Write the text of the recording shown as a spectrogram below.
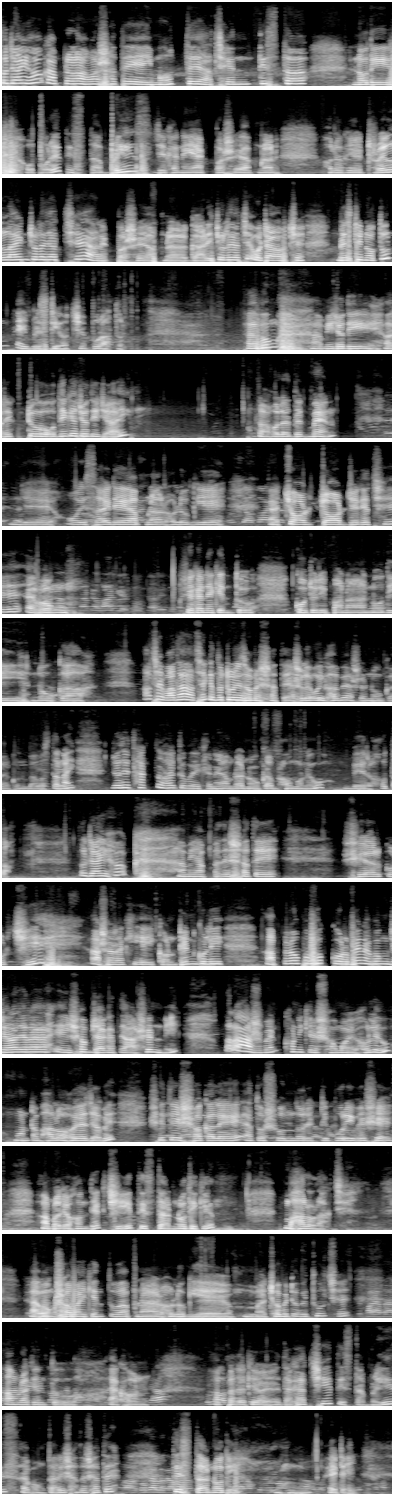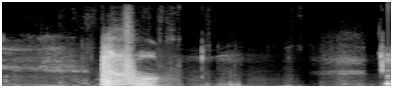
তো যাই হোক, আপনারা আমার সাথে এই মুহূর্তে আছেন তিস্তা নদীর ওপরে, তিস্তা ব্রিজ, যেখানে এক পাশে আপনার হলো গিয়ে ট্রেল লাইন চলে যাচ্ছে, আর এক পাশে আপনার গাড়ি চলে যাচ্ছে। ওটা হচ্ছে বৃষ্টি নতুন, এই বৃষ্টি হচ্ছে পুরাতন। এবং আমি যদি আরেকটু ওদিকে যদি যাই, তাহলে দেখবেন যে ওই সাইডে আপনার হলো গিয়ে চর চর জেগেছে এবং সেখানে কিন্তু কচুরিপানা, নদী, নৌকা আছে, বাধা আছে কিন্তু ট্যুরিজমের সাথে। আসলে ওইভাবে আসলে নৌকার কোনো ব্যবস্থা নাই। যদি থাকতো হয়তো এখানে আমরা নৌকা ভ্রমণেও বের হতাম। তো যাই হোক, আমি আপনাদের সাথে শেয়ার করছি। আশা রাখি এই কন্টেন্টগুলি আপনারা উপভোগ করবেন এবং যারা যারা এই সব জায়গাতে আসেননি, তারা আসবেন। ক্ষণিকের সময় হলেও মনটা ভালো হয়ে যাবে। শীতের সকালে এত সুন্দর একটি পরিবেশে আমরা যখন দেখছি তিস্তার নদীকে, ভালো লাগছে। এবং সবাই কিন্তু আপনার হলো গিয়ে ছবি টবি তুলছে। আমরা কিন্তু এখন আপনাদেরকে দেখাচ্ছি তিস্তা ব্রিজ এবং তারই সাথে সাথে তিস্তা নদী। এটাই।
